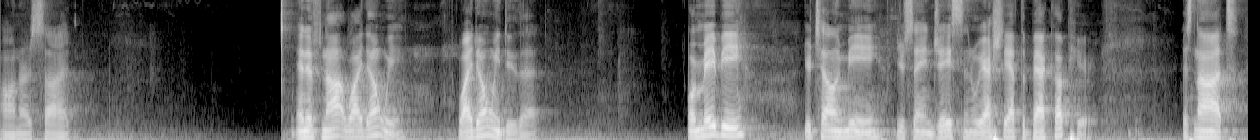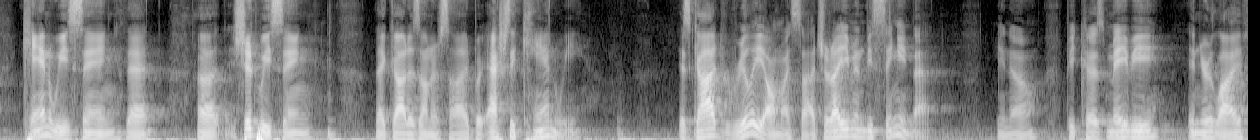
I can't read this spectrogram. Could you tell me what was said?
on our side? And if not, why don't we? Why don't we do that? Or maybe you're telling me, you're saying, Jason, we actually have to back up here. It's not, can we sing that, uh, should we sing that God is on our side, but actually, can we? is God really on my side? Should I even be singing that? You know, because maybe in your life,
